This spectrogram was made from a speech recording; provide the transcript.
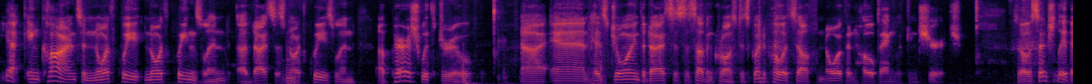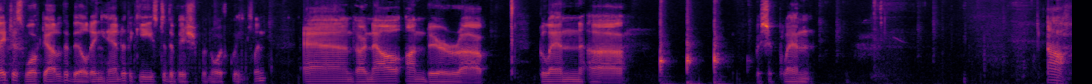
Yeah, in Cairns, in North que- North Queensland, uh, Diocese mm-hmm. North Queensland, a parish withdrew uh, and has joined the Diocese of Southern Cross. It's going to call itself Northern Hope Anglican Church. So essentially, they just walked out of the building, handed the keys to the Bishop of North Queensland, and are now under uh, Glenn, uh, Bishop Glenn. Oh,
